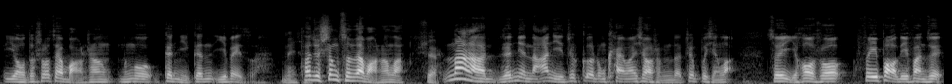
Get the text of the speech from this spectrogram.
有的时候在网上能够跟你跟一辈子，没错，他就生存在网上了。是，那人家拿你这各种开玩笑什么的，这不行了。所以以后说非暴力犯罪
